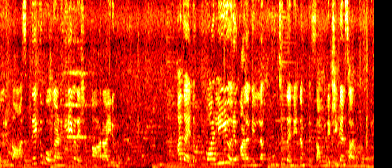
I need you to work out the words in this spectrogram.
ഒരു മാസത്തേക്ക് പോകുകയാണെങ്കിൽ ഏകദേശം ആറായിരം വോട്ട്. അതായത് വലിയൊരു അളവിലുള്ള ഊർജം തന്നെ നമുക്ക് സംരക്ഷിക്കാൻ സാധിക്കുന്നുണ്ട്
